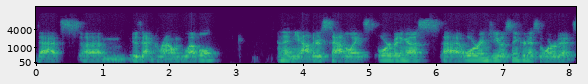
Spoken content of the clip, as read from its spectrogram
that's um, is at ground level. And then, yeah, there's satellites orbiting us uh, or in geosynchronous orbit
